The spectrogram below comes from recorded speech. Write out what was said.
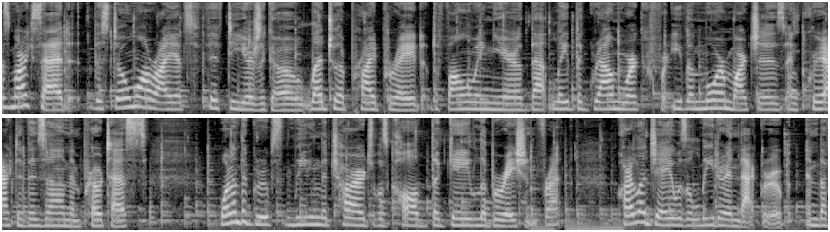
As Marc said, the Stonewall riots 50 years ago led to a pride parade the following year that laid the groundwork for even more marches and queer activism and protests. One of the groups leading the charge was called the Gay Liberation Front. Karla Jay was a leader in that group and the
